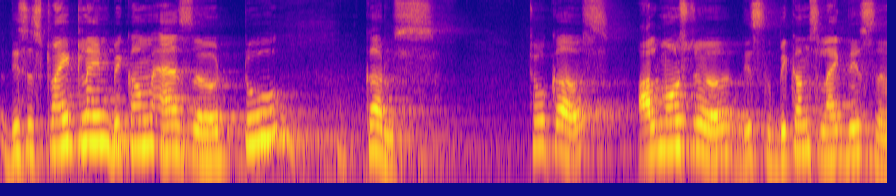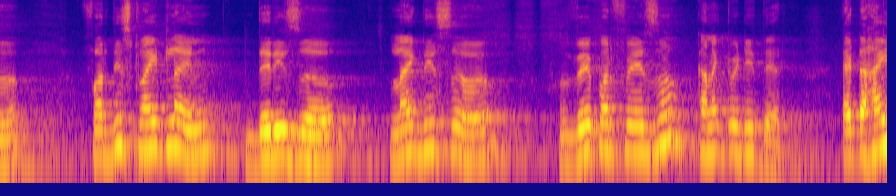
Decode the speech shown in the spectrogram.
this straight line become as uh, two curves. Two curves almost uh, this becomes like this uh, for this straight line there is uh, like this uh, vapor phase uh, connectivity there. At the high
